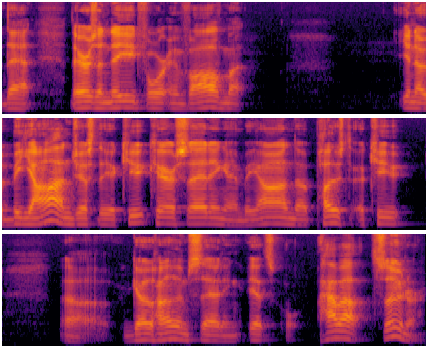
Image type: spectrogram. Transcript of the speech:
that there's a need for involvement you know, beyond just the acute care setting and beyond the post acute uh, go home setting, it's how about sooner,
